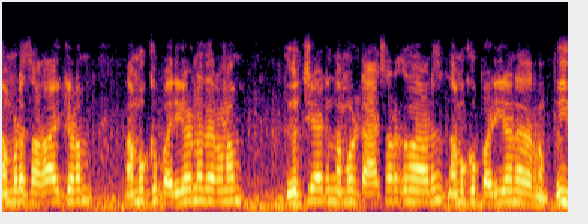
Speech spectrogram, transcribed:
നമ്മളെ സഹായിക്കണം നമുക്ക് പരിഗണന തരണം. തീർച്ചയായിട്ടും നമ്മൾ ടാക്സ് അടക്കുന്നതാണ് നമുക്ക് പരിഗണന തരണം. പ്ലീസ്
